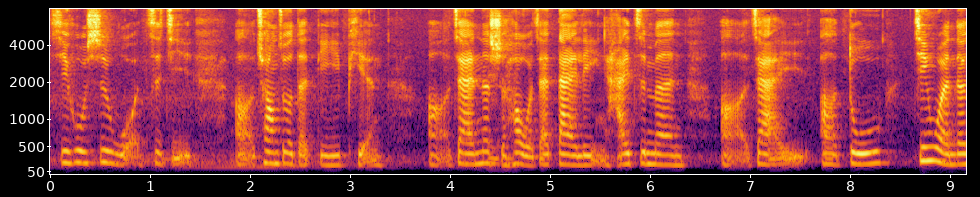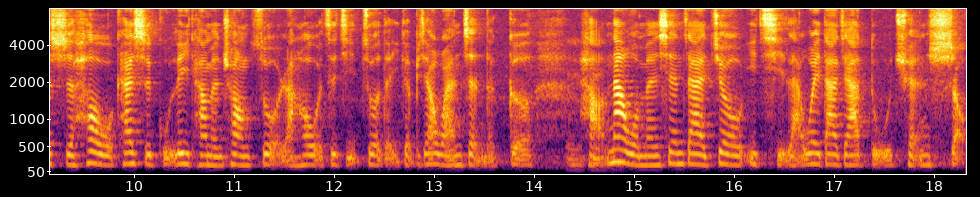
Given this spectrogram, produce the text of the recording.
几乎是我自己呃创作的第一篇。呃，在那时候我在带领孩子们呃在呃读经文的时候，我开始鼓励他们创作，然后我自己做的一个比较完整的歌。好，那我们现在就一起来为大家读全首。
